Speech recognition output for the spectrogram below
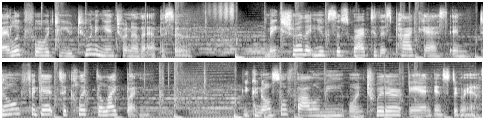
I look forward to you tuning in to another episode. Make sure that you've subscribed to this podcast and don't forget to click the like button. You can also follow me on Twitter and Instagram.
